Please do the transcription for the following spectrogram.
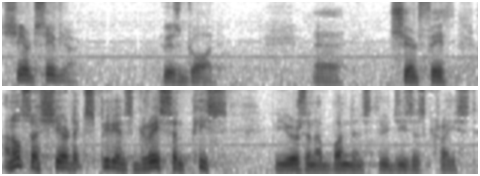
shared Savior, who is God, uh, shared faith, and also a shared experience, grace and peace be yours in abundance through Jesus Christ.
